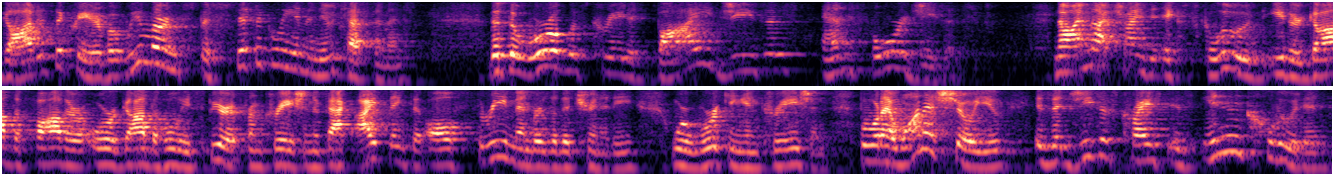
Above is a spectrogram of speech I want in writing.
God is the Creator, but we learn specifically in the New Testament that the world was created by Jesus and for Jesus. Now, I'm not trying to exclude either God the Father or God the Holy Spirit from creation. In fact, I think that all three members of the Trinity were working in creation. But what I want to show you is that Jesus Christ is included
